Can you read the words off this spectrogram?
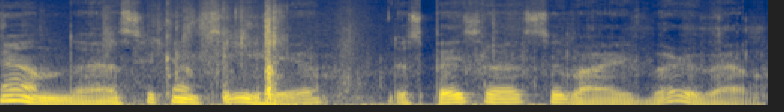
And as you can see here, the spacer has survived very well.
